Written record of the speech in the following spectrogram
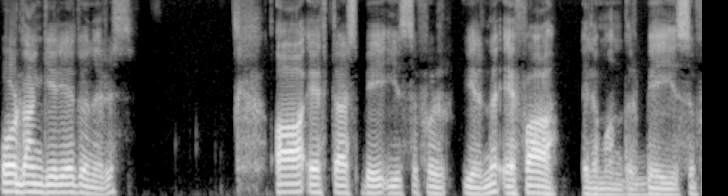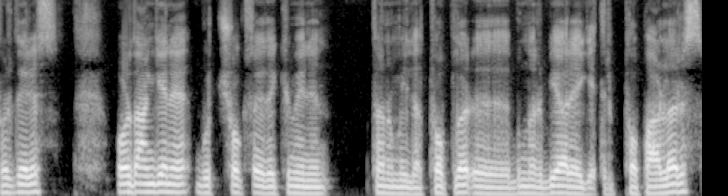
Oradan geriye döneriz. A F ters BI 0 yerine FA elemanıdır. B'yi 0 deriz. Oradan gene bu çok sayıda kümenin tanımıyla toplar e, bunları bir araya getirip toparlarız.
